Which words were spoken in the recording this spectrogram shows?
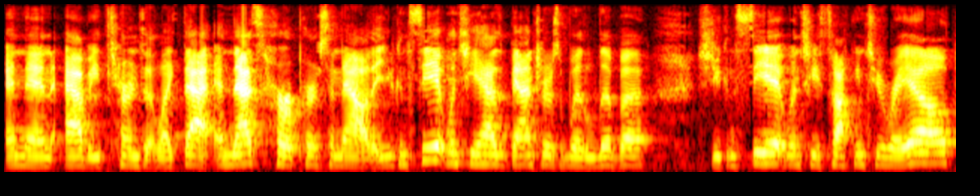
And then Abby turns it like that. And that's her personality. You can see it when she has banters with Libba. You can see it when she's talking to Raelle.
